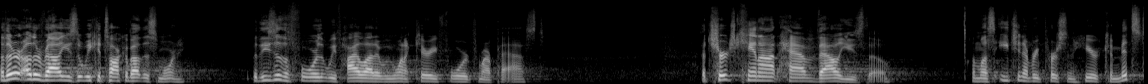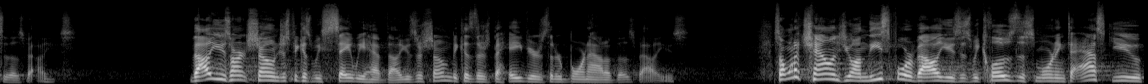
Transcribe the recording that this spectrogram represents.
Now, there are other values that we could talk about this morning, but these are the four that we've highlighted we want to carry forward from our past. A church cannot have values, though, unless each and every person here commits to those values. Values aren't shown just because we say we have values, they're shown because there's behaviors that are born out of those values. So I want to challenge you on these four values as we close this morning to ask you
